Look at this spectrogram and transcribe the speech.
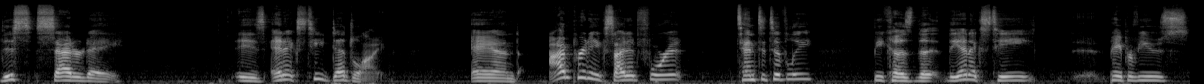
This Saturday is NXT deadline. And I'm pretty excited for it tentatively because the the NXT uh, pay-per-views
